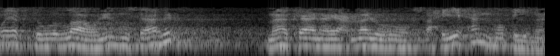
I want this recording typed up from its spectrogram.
ويكتب الله للمسافر ما كان يعمله صحيحا مقيما.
